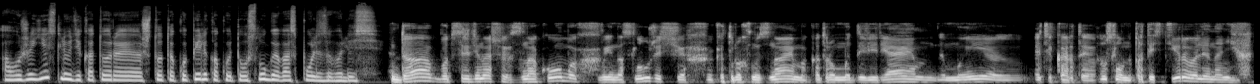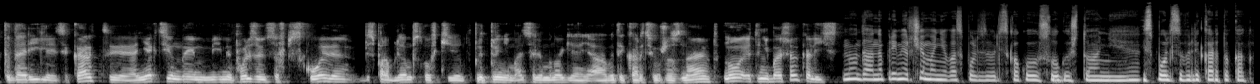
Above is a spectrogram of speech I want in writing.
А уже есть люди, которые что-то купили, какой-то услугой воспользовались? Да, вот среди наших знакомых, военнослужащих, которых мы знаем, которым мы доверяем, мы эти карты условно протестировали на них, подарили эти карты. Они активно ими пользуются в Пскове, без проблем. Псковские предприниматели многие об этой карте уже знают. Но это небольшое количество. Ну да, например, чем они воспользовались, какой услугой, что они использовали карту как?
